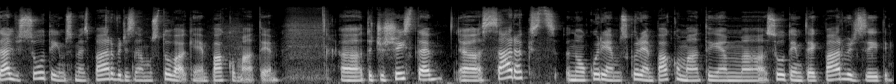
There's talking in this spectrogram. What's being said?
daļu sūtījumus mēs pārvirzām uz tuvākajiem pakomātiem. Taču šis te saraksts, no kuriem uz kuriem pakomātiem sūtījumi tiek pārvirzīti,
